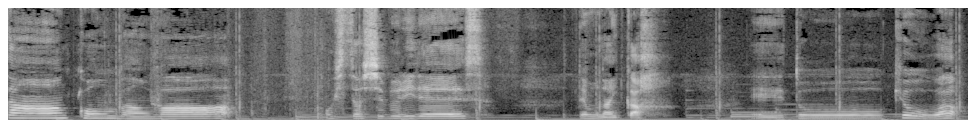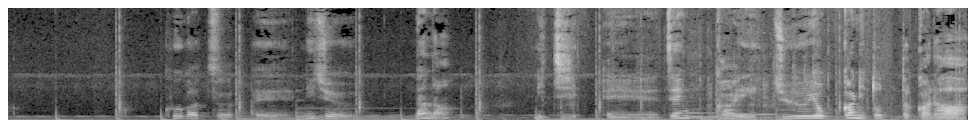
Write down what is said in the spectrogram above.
さんこんばんは。お久しぶりです。でもないか。えっ、ー、と今日は9月、えー、27日、えー、前回14日に撮ったから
